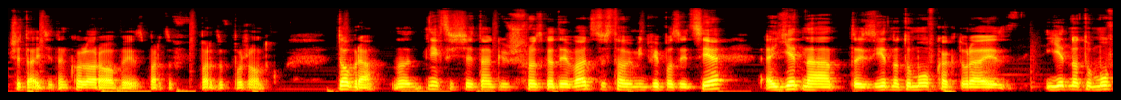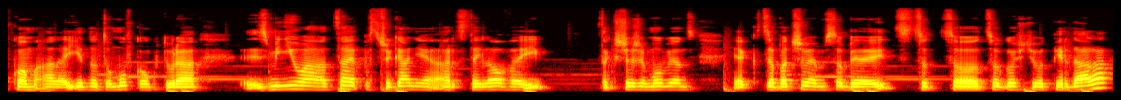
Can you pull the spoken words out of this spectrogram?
czytajcie ten kolorowy, jest bardzo, bardzo w porządku. Dobra, no nie chcę się tak już rozgadywać, zostały mi dwie pozycje. Jedna to jest jednotomówka, która jest jednotomówką, ale jednotomówką, która zmieniła całe postrzeganie art style'owe i tak szczerze mówiąc, jak zobaczyłem sobie, co, co, co gościu odpierdala,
